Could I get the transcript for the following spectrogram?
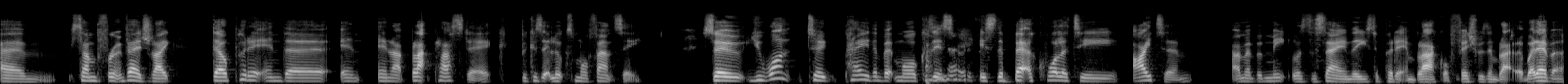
um, some fruit and veg, like they'll put it in the in in like black plastic because it looks more fancy. So you want to pay them a bit more because it's it's the better quality item. I remember meat was the same. They used to put it in black, or fish was in black, whatever.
